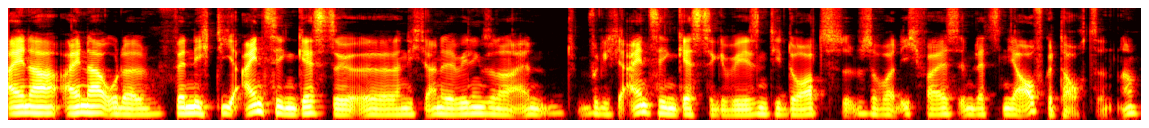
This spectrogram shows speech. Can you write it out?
einer, einer oder wenn nicht die einzigen Gäste, äh, nicht einer der wenigen, sondern ein, wirklich die einzigen Gäste gewesen, die dort, soweit ich weiß, im letzten Jahr aufgetaucht sind. Ne?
